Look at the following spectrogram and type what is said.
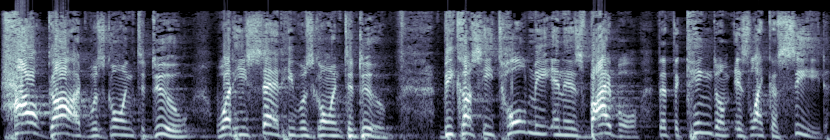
how God was going to do what He said He was going to do because he told me in his Bible that the kingdom is like a seed.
